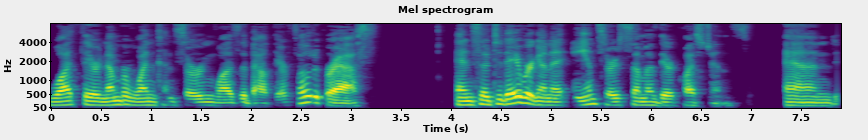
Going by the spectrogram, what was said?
what their number one concern was about their photographs. And so today we're going to answer some of their questions. And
